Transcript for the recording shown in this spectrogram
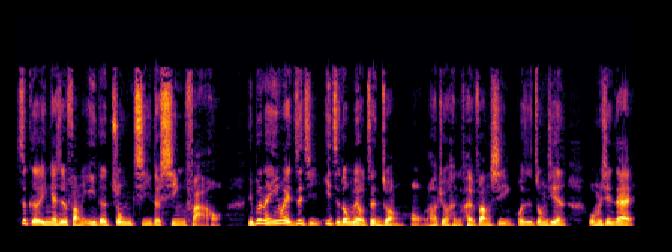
这个应该是防疫的终极的心法哦。你不能因为自己一直都没有症状哦，然后就很很放心，或是中间我们现在。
